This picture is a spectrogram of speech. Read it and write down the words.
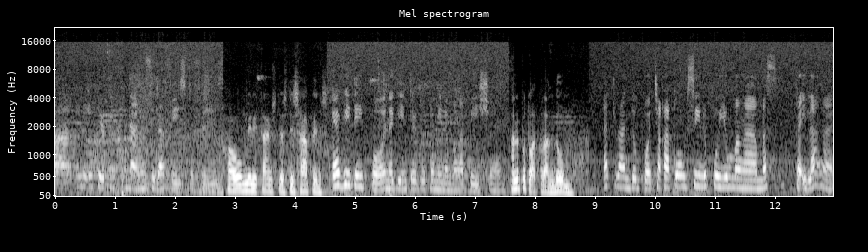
Uh, ini-interview po namin sila face-to-face. How many times does this happen? Every day po, nag-interview kami ng mga patient. Ano po to at random? At random po. Tsaka kung sino po yung mga mas kailangan.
